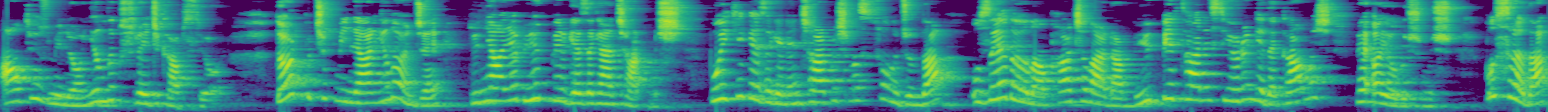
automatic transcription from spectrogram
600 milyon yıllık süreci kapsıyor. 4,5 milyar yıl önce Dünya'ya büyük bir gezegen çarpmış. Bu iki gezegenin çarpışması sonucunda uzaya dağılan parçalardan büyük bir tanesi yörüngede kalmış ve ay oluşmuş. Bu sırada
